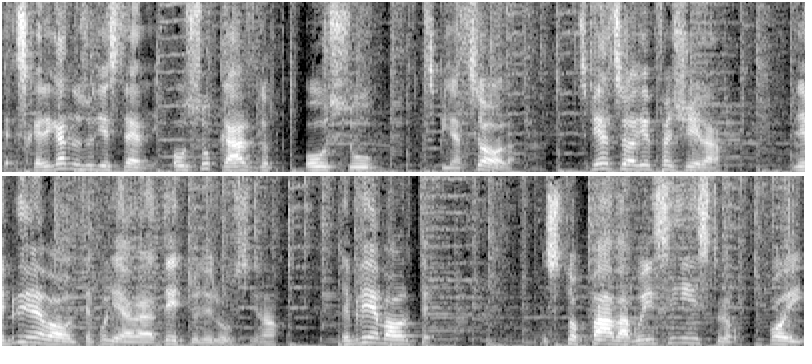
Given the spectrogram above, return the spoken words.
Eh, Scaricando sugli esterni o su Cardo o su Spinazzola. Spinazzola che faceva? Le prime volte, poi aveva detto De Rossi, no? Le prime volte stoppava quel sinistro, poi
